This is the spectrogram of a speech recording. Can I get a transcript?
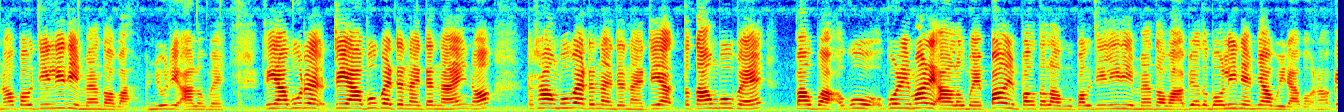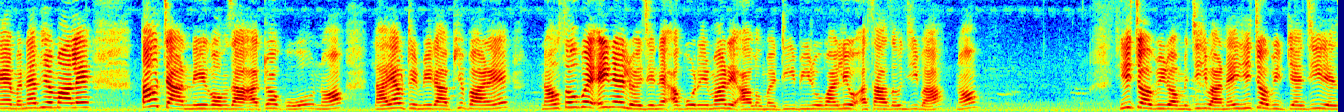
เนาะပေါက်ကြီးလေးတွေမှန်းတော့ပါအမျိုးတွေအားလုံးပဲတရားဖို့တဲ့တရားဖို့ပဲတက်နိုင်တက်နိုင်เนาะတစ်ထောင်ဖို့ပဲတက်နိုင်တက်နိုင်တရားတစ်သောင်းဖို့ပဲပေါက်ပါအကိုအကိုရီမတွေအားလုံးပဲပေါက်ရင်ပေါက်တော့လောက်ကိုပေါက်ကြီးလေးတွေမှန်းတော့ပါအပြောသဘောလေးနဲ့မျှဝေတာပေါ့เนาะကဲမနေ့ပြန်มาလဲတောက်ကြနေကုန်စာအတွက်ကိုเนาะလာရောက်တင်ပေးတာဖြစ်ပါတယ်နောက်ဆုံးပဲအိတ်နဲ့လွယ်ခြင်းနဲ့အကိုရီမတွေအားလုံးပဲဒီဗီဒီယိုဖိုင်လေးကိုအစားဆုံးကြည့်ပါเนาะ ရစ်ကြော်ပြီးတော့မကြည့်ပါနဲ့ရစ်ကြော်ပြီးပြန်ကြည့်တယ်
